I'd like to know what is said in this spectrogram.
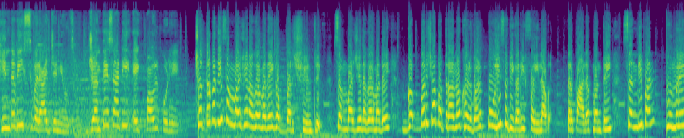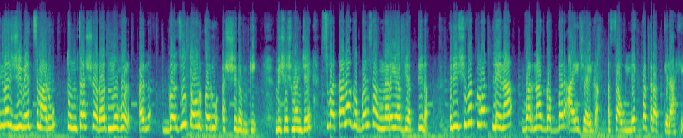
हिंदवी स्वराज्य न्यूज. जनतेसाठी एक पाऊल पुढे. छत्रपती संभाजीनगरमध्ये गब्बरची एंट्री संभाजीनगरमध्ये गब्बरच्या पत्रानं खळबळ पोलीस अधिकारी फैलावर तर पालकमंत्री संदीपान भुमरेंवर जीवेच मारू तुमचा शरद मोहोळ अन गजू तोर करू अशी धमकी. विशेष म्हणजे स्वतःला गब्बर सांगणाऱ्या या व्यक्तीनं रिश्वत मत लेना वरना गब्बर आई जायगा असा उल्लेख पत्रात केला आहे.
